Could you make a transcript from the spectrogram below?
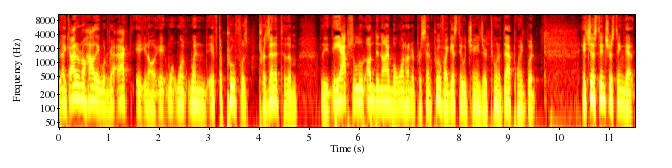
like I don't know how they would react. You know, it, when when if the proof was presented to them, the the absolute undeniable 100% proof, I guess they would change their tune at that point. But it's just interesting that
